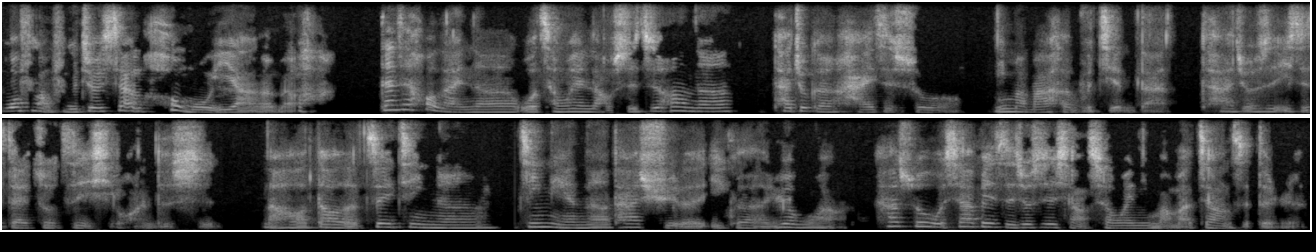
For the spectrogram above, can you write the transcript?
我仿佛就像后母一样了呢。但是后来呢，我成为老师之后呢，他就跟孩子说：“你妈妈很不简单，她就是一直在做自己喜欢的事。然后到了最近呢，今年呢，他许了一个愿望，他说：我下辈子就是想成为你妈妈这样子的人。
